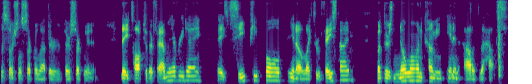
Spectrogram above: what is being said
the social circle that they're they're circulating. They talk to their family every day. They see people, you know, like through FaceTime, but there's no one coming in and out of the house.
